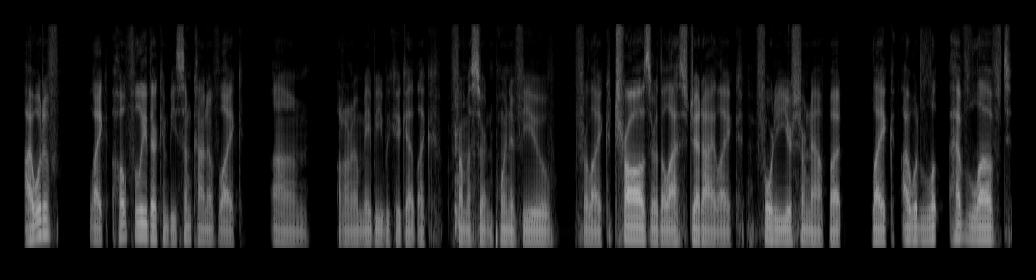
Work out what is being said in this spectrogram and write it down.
I would have like hopefully there can be some kind of like um I don't know maybe we could get like from a certain point of view for like TROS or the Last Jedi like 40 years from now but like I would lo- have loved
